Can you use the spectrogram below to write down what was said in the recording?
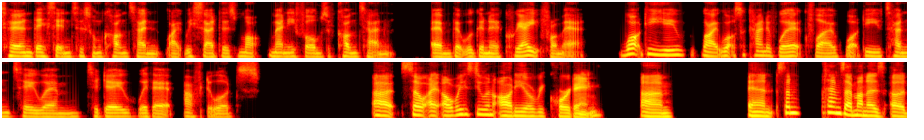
turn this into some content, like we said, there's mo- many forms of content um, that we're going to create from it. What do you like? What's the kind of workflow? What do you tend to um to do with it afterwards? Uh, so I always do an audio recording, um, and sometimes I'm on a, a,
